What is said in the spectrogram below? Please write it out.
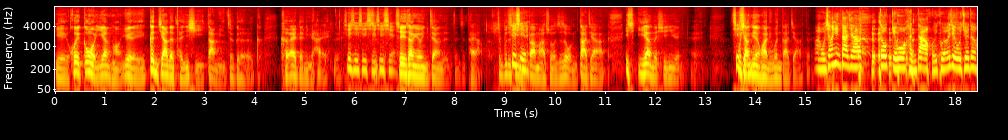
也会跟我一样哈，越来越更加的疼惜大米这个。可爱的女孩，谢谢谢谢谢谢。世界上有你这样的人，真是太好了。这不是听你爸妈说，这是我们大家一起一样的心愿。不相信的话，你问大家。对啊，我相信大家都给我很大回馈，而且我觉得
